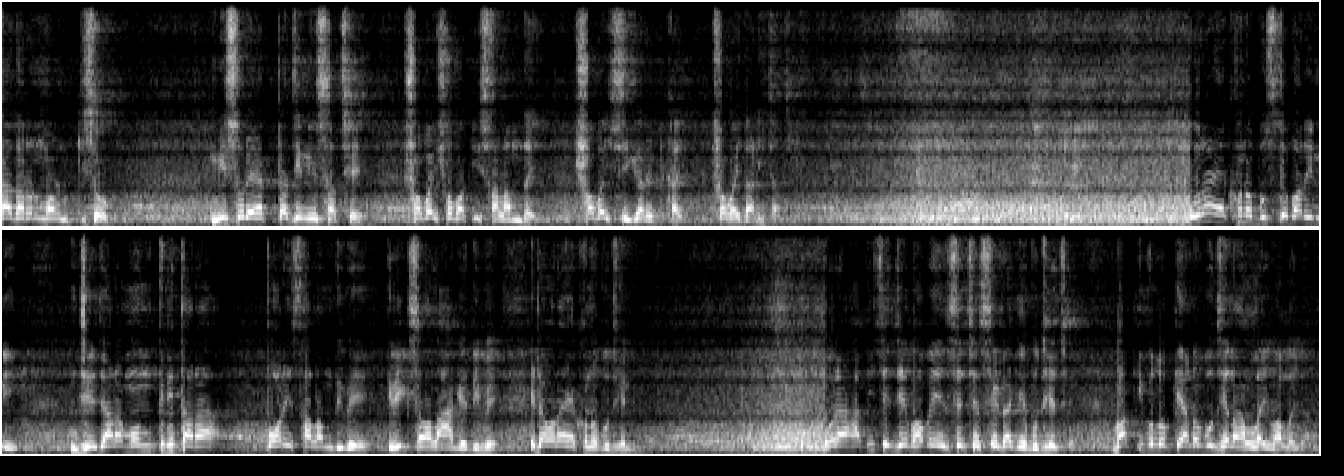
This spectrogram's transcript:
সাধারণ মানুষ কৃষক, মিশরে একটা জিনিস আছে, সবাই সবাইকে সালাম দেয়, সবাই সিগারেট খায়, সবাই দাড়ি চাচ্ছে ওরা এখনও বুঝতে পারেনি যে যারা মন্ত্রী, তারা পরে সালাম দিবে, রিক্সাওয়ালা আগে দিবে, এটা ওরা এখনও বুঝেনি। ওরা হাদিসে যেভাবে এসেছে সেটাকে বুঝেছে। বাকিগুলো কেন বুঝে না আল্লাহ ভালো জানে।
